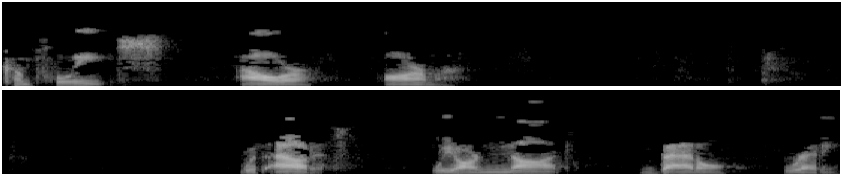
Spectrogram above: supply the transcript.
completes our armor. Without it, we are not battle ready.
